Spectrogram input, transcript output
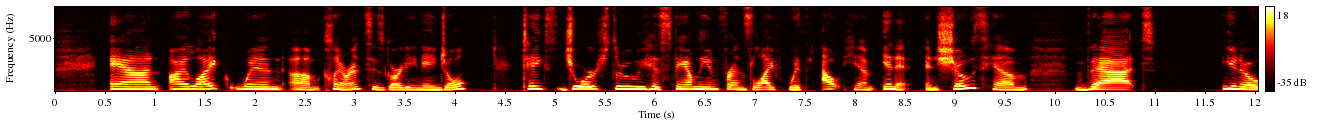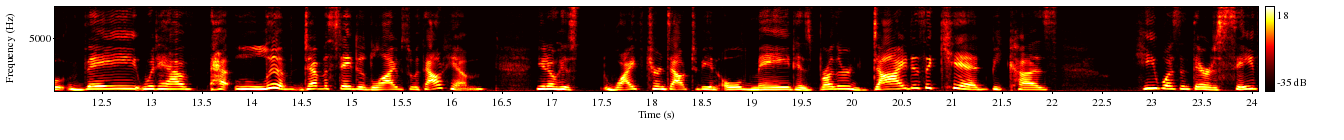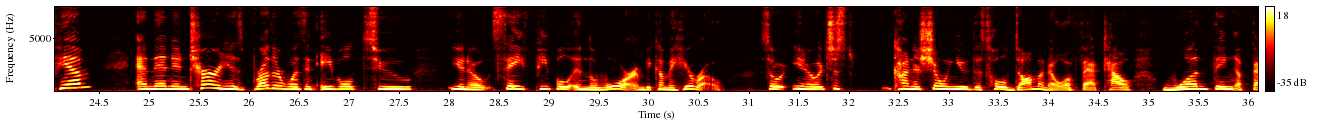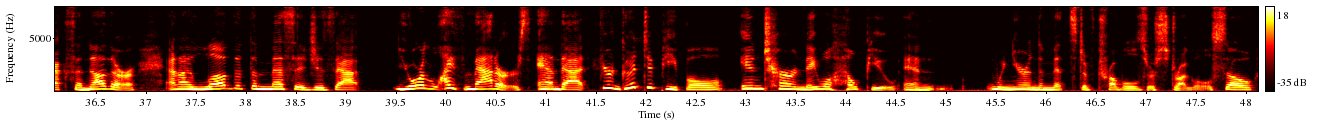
And I like when um, Clarence, his guardian angel, takes George through his family and friends' life without him in it and shows him that you know, they would have ha- lived devastated lives without him. You know, his wife turns out to be an old maid. His brother died as a kid because he wasn't there to save him. And then in turn, his brother wasn't able to, you know, save people in the war and become a hero. So, you know, it's just kind of showing you this whole domino effect, how one thing affects another. And I love that the message is that your life matters and that if you're good to people, in turn, they will help you. And when you're in the midst of troubles or struggles. So,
